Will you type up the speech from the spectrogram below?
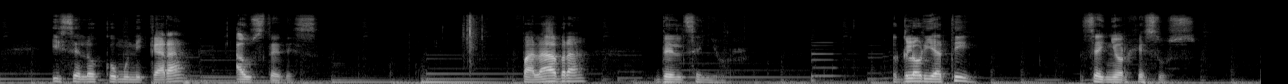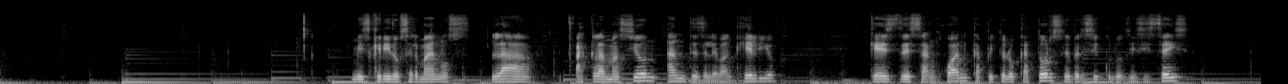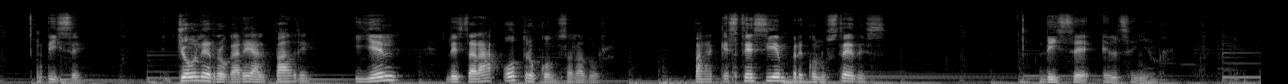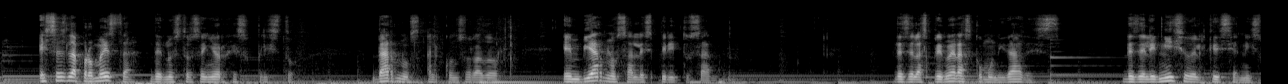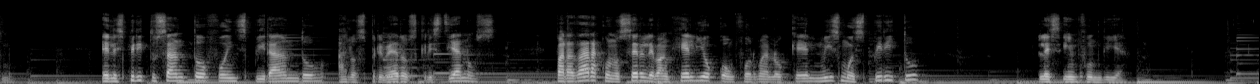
y se lo comunicará a ustedes. Palabra del Señor. Gloria a ti, Señor Jesús. Mis queridos hermanos, la aclamación antes del Evangelio, que es de San Juan capítulo 14 versículo 16, dice, yo le rogaré al Padre, y Él les dará otro consolador, para que esté siempre con ustedes, dice el Señor. Esa es la promesa de nuestro Señor Jesucristo, darnos al consolador, enviarnos al Espíritu Santo. Desde las primeras comunidades, desde el inicio del cristianismo, el Espíritu Santo fue inspirando a los primeros cristianos para dar a conocer el Evangelio conforme a lo que el mismo Espíritu les infundía.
